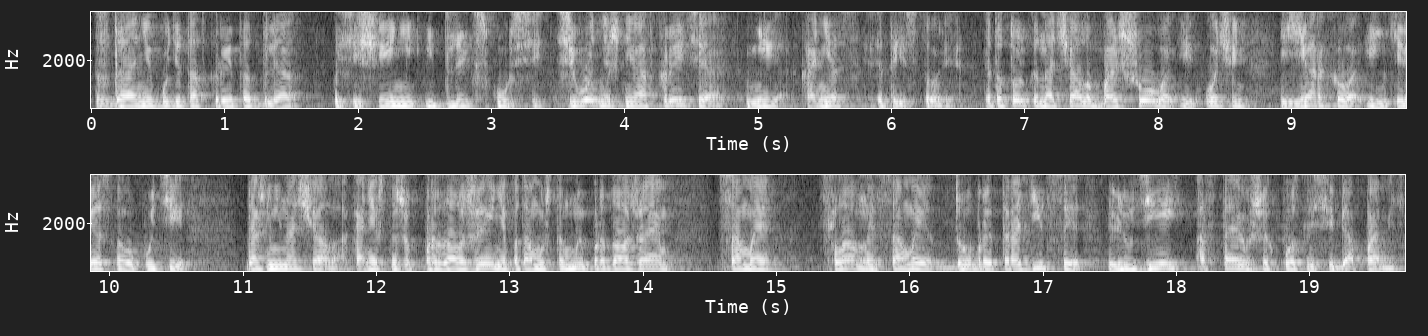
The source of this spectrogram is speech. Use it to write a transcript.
здание будет открыто для посещений и для экскурсий. Сегодняшнее открытие не конец этой истории. Это только начало большого и очень яркого и интересного пути. Даже не начало, а, конечно же, продолжение, потому что мы продолжаем самые славные, самые добрые традиции людей, оставивших после себя память.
